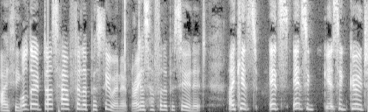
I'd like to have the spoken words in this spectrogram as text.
I think Although it does have Phillipa Soo in it, right? it does have Phillipa Soo in it. Like it's it's it's a it's a good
